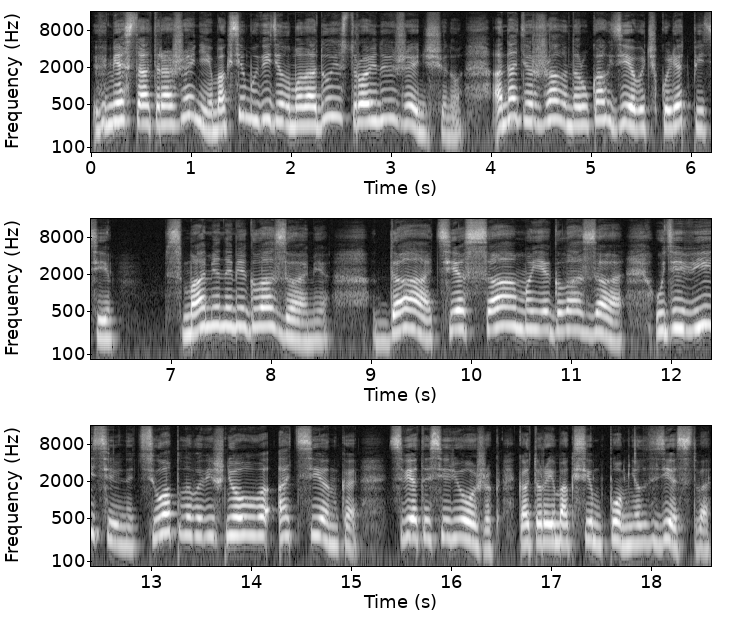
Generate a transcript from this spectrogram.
Вместо отражения Максим увидел молодую стройную женщину. Она держала на руках девочку лет пяти с мамиными глазами. Да, те самые глаза, удивительно теплого вишневого оттенка, цвета сережек, которые Максим помнил с детства.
